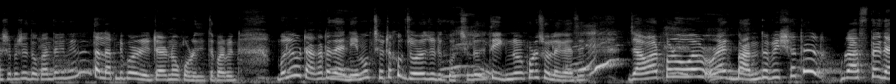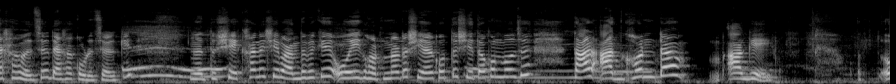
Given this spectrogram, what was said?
আশেপাশে দোকান থেকে নিয়ে নিন, তাহলে আপনি পরে রিটার্নও করে দিতে পারবেন। বলে ও টাকাটা দেয়নি এবং সেটা খুব জোরাজুরি করছিল এতে ইগনোর করে চলে গেছে। যাওয়ার পর ও এক বান্ধবীর সাথে রাস্তায় দেখা হয়েছে, দেখা করেছে আর কি। তো সেখানে সে বান্ধবীকে ওই ঘটনাটা শেয়ার করতে, সে তখন বলছে, তার আধ ঘণ্টা আগে ও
